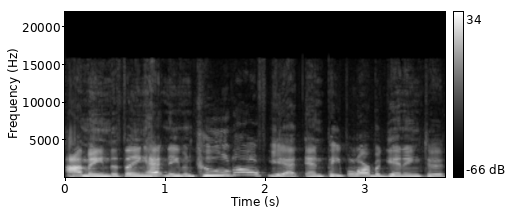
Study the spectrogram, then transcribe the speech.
I mean, the thing hadn't even cooled off yet, and people are beginning to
